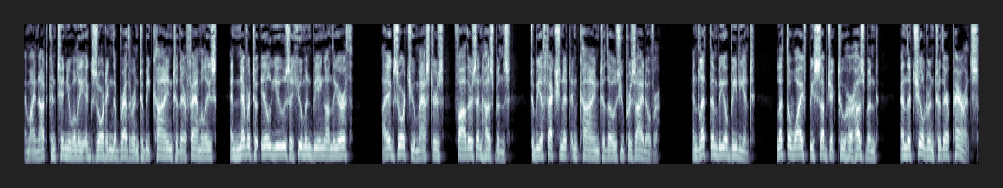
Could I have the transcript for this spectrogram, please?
Am I not continually exhorting the brethren to be kind to their families, and never to ill use a human being on the earth? I exhort you, masters, fathers, and husbands, to be affectionate and kind to those you preside over, and let them be obedient. Let the wife be subject to her husband, and the children to their parents.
